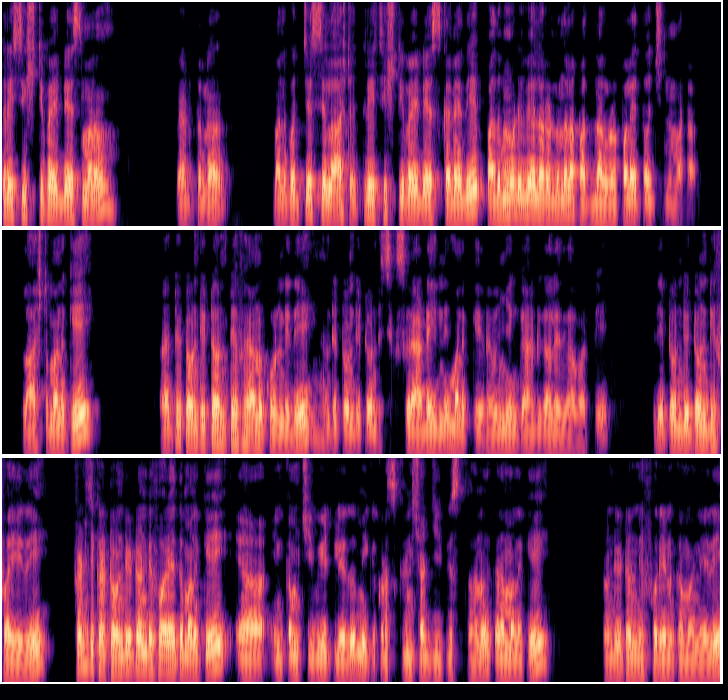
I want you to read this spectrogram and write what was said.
three sixty five days మనం పెడుతున్నాం మనకు వచ్చేసి లాస్ట్ త్రీ సిక్స్టీ ఫైవ్ డేస్కి అనేది పదమూడు వేల రెండు వందల పద్నాలుగు రూపాయలు అయితే వచ్చిందన్నమాట. లాస్ట్ మనకి అంటే ట్వంటీ ట్వంటీ ఫైవ్ అనుకోండి ఇది అంటే ట్వంటీ ట్వంటీ సిక్స్ యాడ్ అయింది మనకి రెవెన్యూ ఇంకా యాడ్ కాలేదు కాబట్టి ఇది ట్వంటీ ట్వంటీ ఫైవ్ ఇది. ఫ్రెండ్స్ ఇక్కడ ట్వంటీ ట్వంటీ ఫోర్ అయితే మనకి ఇన్కమ్ చూపించట్లేదు మీకు ఇక్కడ స్క్రీన్ షాట్ చూపిస్తాను. ఇక్కడ మనకి ట్వంటీ ట్వంటీ ఫోర్ ఇన్కమ్ అనేది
